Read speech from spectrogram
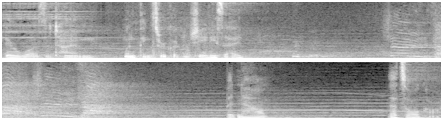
There was a time when things were good on Shady Side. But now, that's all gone.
